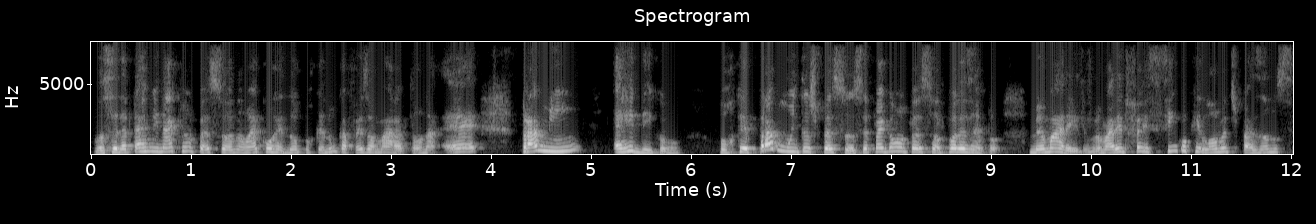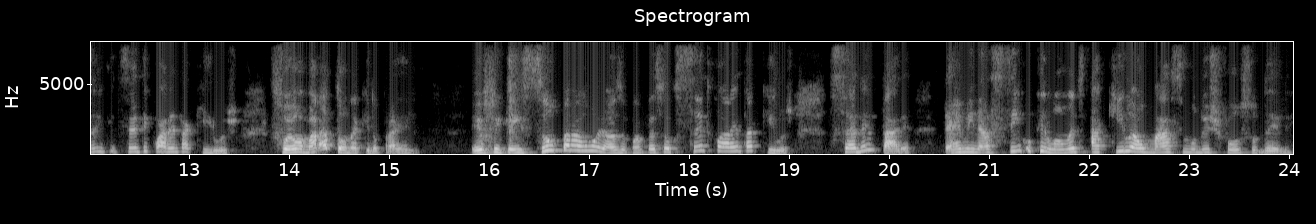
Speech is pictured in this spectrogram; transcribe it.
Você determinar que uma pessoa não é corredor porque nunca fez uma maratona é, para mim, é ridículo. Porque para muitas pessoas, você pega uma pessoa, por exemplo, meu marido. Meu marido fez 5 quilômetros pesando 140 quilos. Foi uma maratona aquilo para ele. Eu fiquei super orgulhosa com uma pessoa com 140 quilos, sedentária. Terminar 5 quilômetros, aquilo é o máximo do esforço dele.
